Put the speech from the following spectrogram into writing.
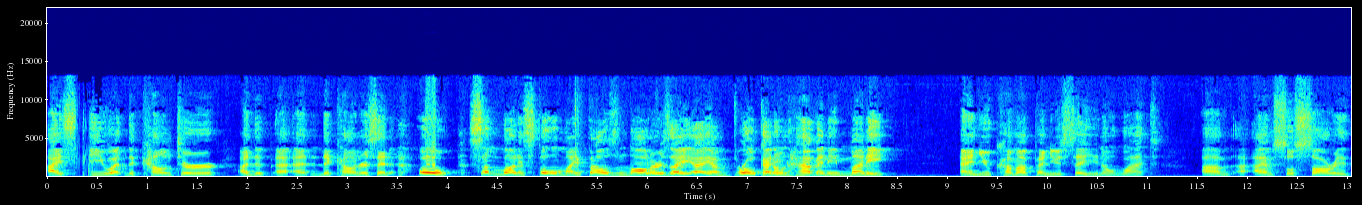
I see you at the counter at the at the counter saying, "Oh, somebody stole my thousand dollars. I I am broke. I don't have any money." And you come up and you say, "You know what? Um, I, I am so sorry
